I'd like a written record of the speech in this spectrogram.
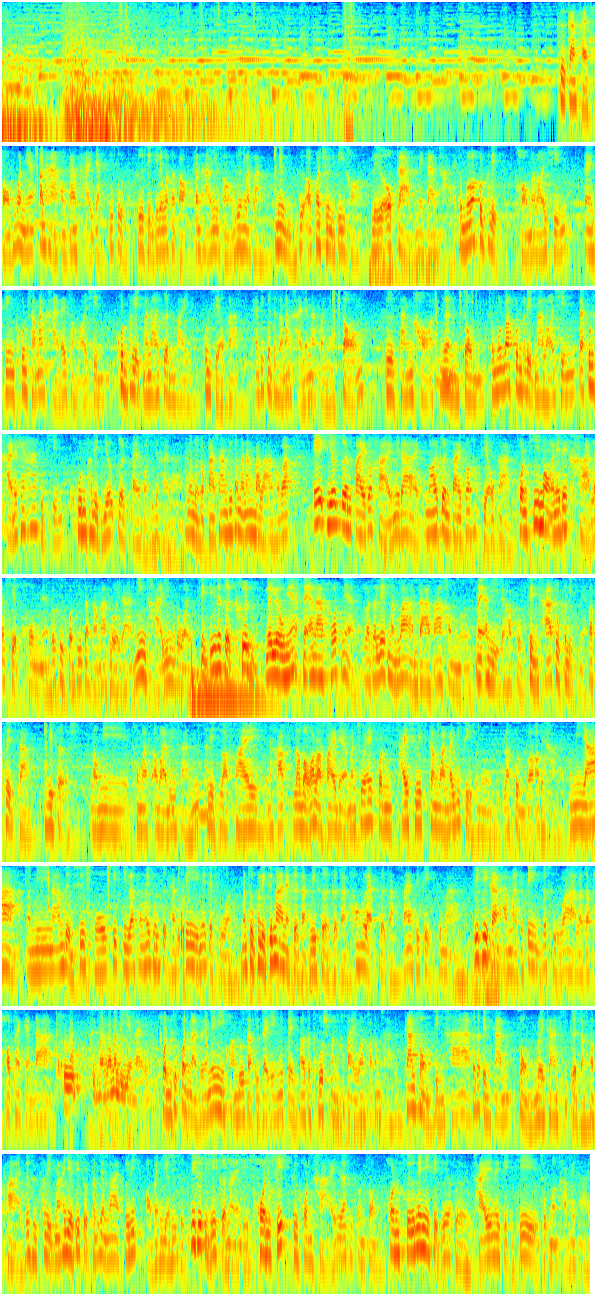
คือการขายของทุกวันนี้ปัญหาของการขายใหญ่ที่สุด คือสิ่งที่เรียกว่าสต็อกปัญหาอยู่ 2 เรื่องหลักๆ 1 คือ opportunity cost หรือโอกาสในการขาย สมมติว่าคุณผลิตของมา 100 ชิ้น แต่จริงคุณสามารถขายได้ 200 ชิ้น คุณผลิตมาน้อยเกินไป คุณเสียโอกาสแทนที่คุณจะสามารถขายได้มากกว่านี้สอง คือซังคอสเงินจม สมมุติว่าคุณผลิตมา 100 ชิ้น แต่คุณขายได้แค่ 50 ชิ้น คุณผลิตเยอะเกินไปกว่าที่จะขายได้ มันเหมือนกับตาช่างที่ต้องมานั่งบาลานซ์ครับว่า เอ๊ะเยอะเกินไปก็ขายไม่ได้ น้อยเกินไปก็เสียโอกาส คนที่มองอันนี้ได้ขาดและเฉียบคมเนี่ยก็คือคนที่จะสามารถรวยได้ ยิ่งขายยิ่งรวย สิ่งที่จะเกิดขึ้นเร็วๆนี้ในอนาคตเนี่ยเราจะเรียกมันว่า data commerce ในอดีตนะครับผมสินค้าถูกผลิตเนี่ยเราผลิตจาก research เรามีโทมัสอวาดีสันผลิตหลอดไฟนะครับ เราบอกว่าหลอดไฟเนี่ยมันช่วยให้คนใช้ชีวิตกลางวันได้ 24 ชั่วโมง แล้วคุณก็เอาไปขาย มันมียา มันมีน้ำดื่มชื่อโค้กที่กินแล้วทำให้คุณรู้สึกแฮปปี้ไม่เจ็บปวด มันถูกผลิตขึ้นมาเนี่ยเกิดจากรีเสิร์ชเกิดจากห้องแลบเกิดจาก scientific ขึ้นมา วิธีการทำมาร์เก็ตติ้งก็คือว่าเราจะ propaganda พูดถึงมันว่ามันดียังไง คนทุกคนอาจจะยังไม่มีความรู้ตัดสินใจเองไม่เป็น เราจะพุชมันเข้าไปว่าเขาต้องใช้ การส่งสินค้าก็จะเป็นการส่งโดยการที่เกิดจาก supply ก็คือผลิตมาให้เยอะที่สุดเท่าที่ทำได้รีบออกไปให้เยอะที่สุดนี่คือสิ่งที่เกิดมาในอดีตคนคิดคือคนขายและคือคนส่ง คนซื้อไม่มีสิทธิ์เลือกเลย ใช้ในสิ่งที่ถูกบังคับให้ใช้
